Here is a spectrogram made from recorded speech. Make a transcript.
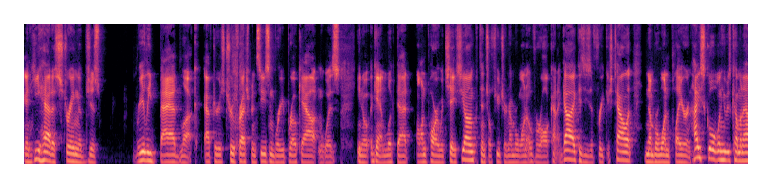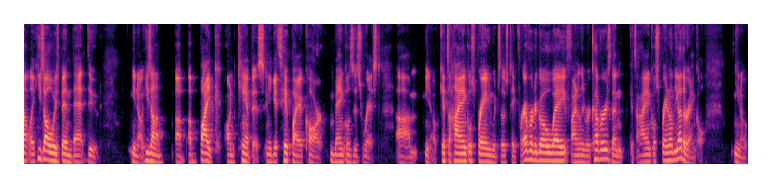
And he had a string of just really bad luck after his true freshman season where he broke out and was, you know, again, looked at on par with Chase Young, potential future number one overall kind of guy because he's a freakish talent, number one player in high school when he was coming out. Like he's always been that dude. You know, he's on a a, a, bike on campus and he gets hit by a car, mangles his wrist. Um, you know, gets a high ankle sprain, which those take forever to go away. Finally recovers, then gets a high ankle sprain on the other ankle. You know,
